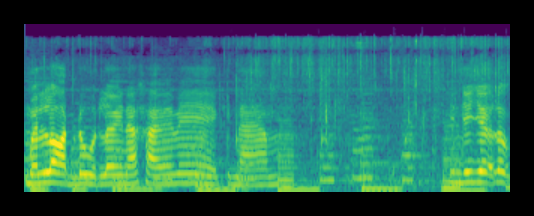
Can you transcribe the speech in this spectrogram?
เหมือนหลอดดูดเลยนะคะแม่แม่ๆกินน้ำกินเยอะๆลูก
